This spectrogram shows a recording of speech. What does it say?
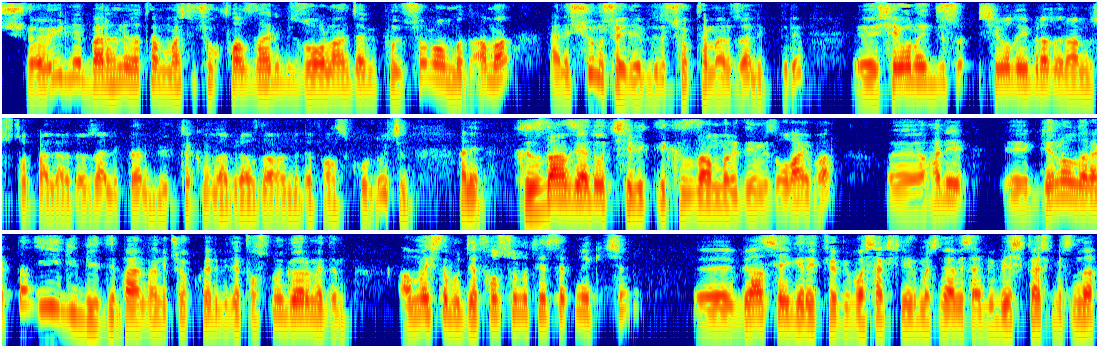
Şöyle ben hani zaten maçta çok fazla hani bir zorlanacağı bir pozisyon olmadı ama yani şunu söyleyebiliriz çok temel özellikleri. Ee, şey olayı şey olayı biraz önemli stoperlerde. Özellikle hani büyük takımlar biraz daha önde defans kurduğu için hani hızdan ziyade o çeviklik, hızlanma dediğimiz olay var. Ee, hani e, genel olaraktan iyi gibiydi. Ben hani çok hani bir defosunu görmedim. Ama işte bu defosunu test etmek için e, biraz şey gerekiyor. Bir Başakşehir maçında mesela bir Beşiktaş maçında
